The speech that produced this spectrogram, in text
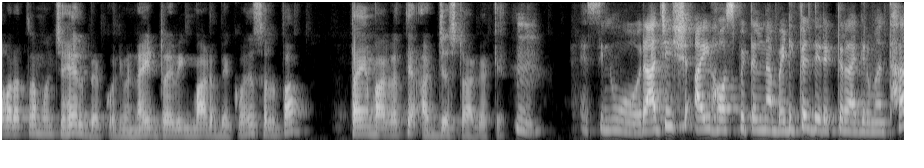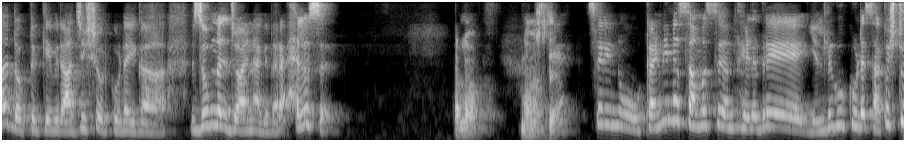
ಅವರ ಹತ್ರ ಮುಂಚೆ ಹೇಳಬೇಕು ನೀವು ನೈಟ್ ಡ್ರೈವಿಂಗ್ ಮಾಡಬೇಕು ಅಂದರೆ ಸ್ವಲ್ಪ ಟೈಮ್ ಆಗುತ್ತೆ ಅಡ್ಜಸ್ಟ್ ಆಗಕ್ಕೆ. ಎಸ್ ಇನ್ನು ರಾಜೇಶ್ ಐ ಹಾಸ್ಪಿಟಲ್ನ ಮೆಡಿಕಲ್ ಡೈರೆಕ್ಟರ್ ಆಗಿರುವಂತಹ ಡಾಕ್ಟರ್ ಕೆ ವಿ ರಾಜೇಶ್ ಅವರು ಕೂಡ ಈಗ ಝೂಮ್ನಲ್ಲಿ ಜಾಯ್ನ್ ಆಗಿದ್ದಾರೆ. ಹಲೋ ಸರ್ ಹಲೋ ನಮಸ್ತೆ. ಸರ್ ಇನ್ನು ಕಣ್ಣಿನ ಸಮಸ್ಯೆ ಅಂತ ಹೇಳಿದ್ರೆ ಎಲ್ರಿಗೂ ಕೂಡ ಸಾಕಷ್ಟು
